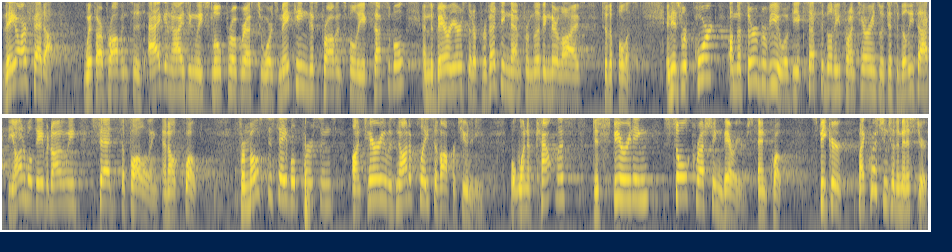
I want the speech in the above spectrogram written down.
They are fed up with our province's agonizingly slow progress towards making this province fully accessible and the barriers that are preventing them from living their lives to the fullest. In his report on the third review of the Accessibility for Ontarians with Disabilities Act, the Honourable David Onley said the following, and I'll quote, For most disabled persons, Ontario is not a place of opportunity, but one of countless, dispiriting, soul-crushing barriers, end quote. Speaker, my question to the minister,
